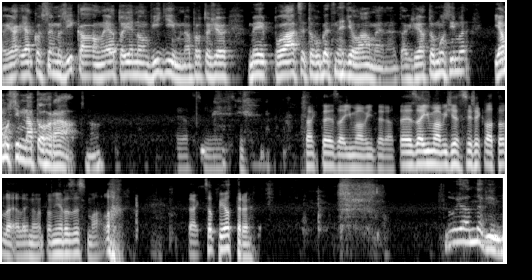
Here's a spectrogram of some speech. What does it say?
Jak, jako jsem říkal, ne, já to jenom vidím, no, protože my Poláci to vůbec neděláme, ne, takže já to musím, já musím na to hrát. No. Jasně, jasně. Tak to je zajímavý teda. To je zajímavý, že jsi řekla tohle, Eleno. To mě rozesmálo. tak, co Piotr? No já nevím,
